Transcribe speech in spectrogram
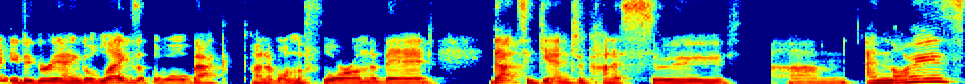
90 degree angle, legs at the wall, back kind of on the floor on the bed. That's again to kind of soothe. Um, and those,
